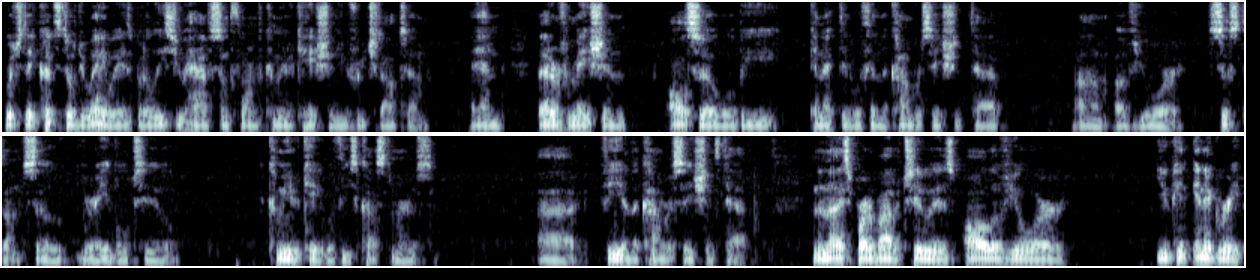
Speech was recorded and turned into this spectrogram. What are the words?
which they could still do anyways, but at least you have some form of communication. You've reached out to him. And that information also will be connected within the conversation tab um, of your system. So you're able to communicate with these customers uh, via the conversations tab. And the nice part about it too is all of your, you can integrate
